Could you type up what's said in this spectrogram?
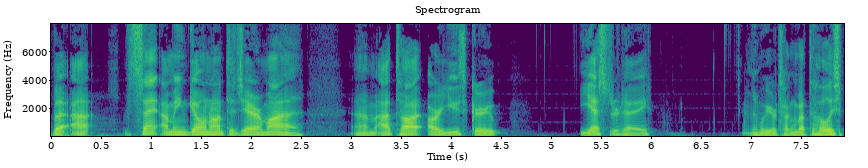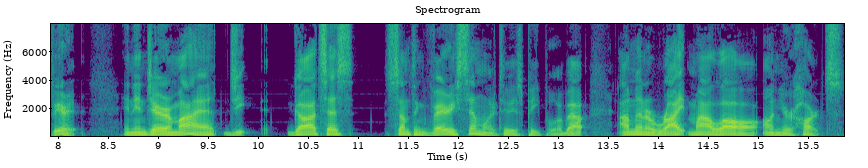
but I, say, I mean, going on to Jeremiah, um, I taught our youth group yesterday, and we were talking about the Holy Spirit. And in Jeremiah, G- God says something very similar to his people about, I'm going to write my law on your hearts.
